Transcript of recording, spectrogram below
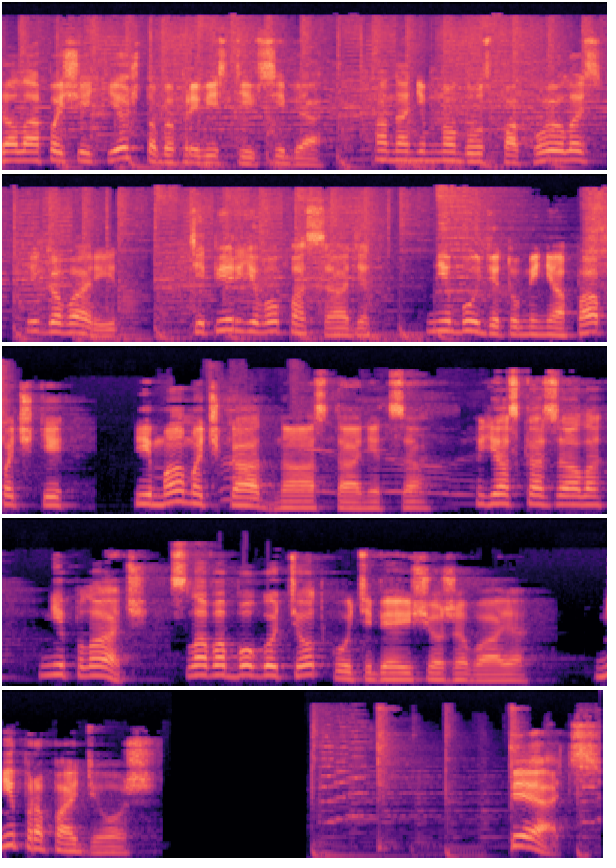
дала по щеке, чтобы привести в себя. Она немного успокоилась и говорит, «Теперь его посадят. Не будет у меня папочки, и мамочка одна останется». Я сказала, «Не плачь, слава богу, тетка у тебя еще живая. Не пропадешь». 5.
